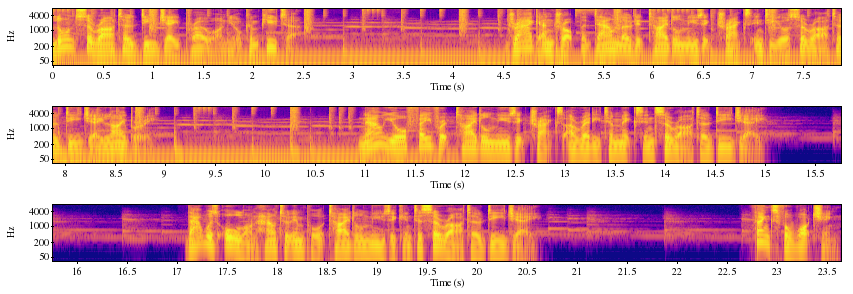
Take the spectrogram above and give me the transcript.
Launch Serato DJ Pro on your computer. Drag and drop the downloaded Tidal music tracks into your Serato DJ library. Now your favorite Tidal music tracks are ready to mix in Serato DJ. That was all on how to import Tidal music into Serato DJ. Thanks for watching.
